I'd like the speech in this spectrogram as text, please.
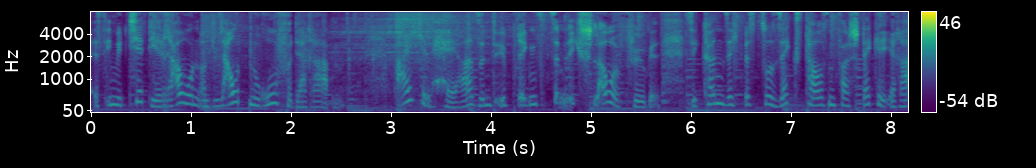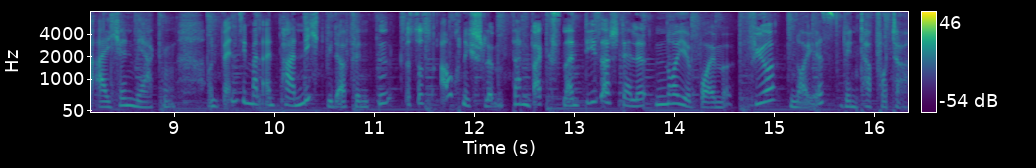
Es imitiert die rauen und lauten Rufe der Raben. Eichelhäher sind übrigens ziemlich schlaue Vögel. Sie können sich bis zu 6000 Verstecke ihrer Eicheln merken. Und wenn sie mal ein paar nicht wiederfinden, ist es auch nicht schlimm. Dann wachsen an dieser Stelle neue Bäume für neues Winterfutter.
